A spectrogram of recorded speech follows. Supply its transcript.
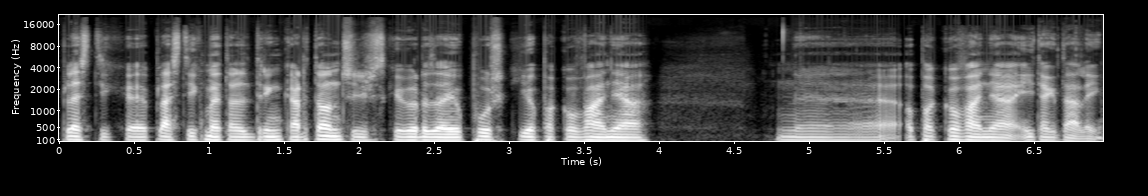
Plastic, e, Plastic Metal Drink Carton, czyli wszystkiego rodzaju puszki, opakowania, e, opakowania i tak dalej.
